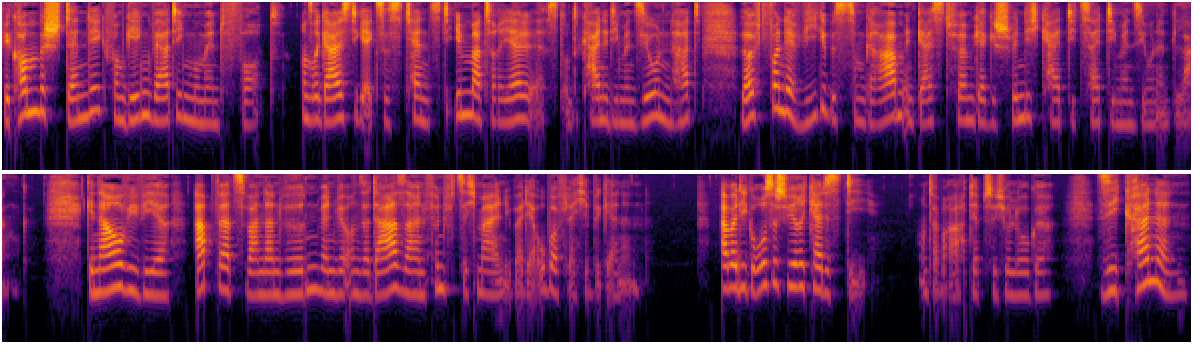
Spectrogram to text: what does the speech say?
Wir kommen beständig vom gegenwärtigen Moment fort. Unsere geistige Existenz, die immateriell ist und keine Dimensionen hat, läuft von der Wiege bis zum Graben in geistförmiger Geschwindigkeit die Zeitdimension entlang. Genau wie wir abwärts wandern würden, wenn wir unser Dasein 50 Meilen über der Oberfläche beginnen. Aber die große Schwierigkeit ist die, unterbrach der Psychologe. Sie können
